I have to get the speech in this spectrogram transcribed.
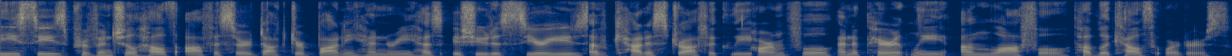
BC's provincial health officer, Dr. Bonnie Henry, has issued a series of catastrophically harmful and apparently unlawful public health orders.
